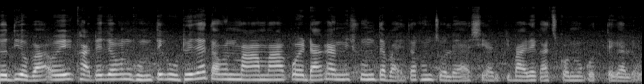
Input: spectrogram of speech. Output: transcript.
যদিও বা ওই খাটে যখন ঘুম থেকে উঠে যায়, তখন মা মা করে ডাকে, আমি শুনতে পাই, তখন চলে আসি আর কি, বাইরে কাজকর্ম করতে গেলেও।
